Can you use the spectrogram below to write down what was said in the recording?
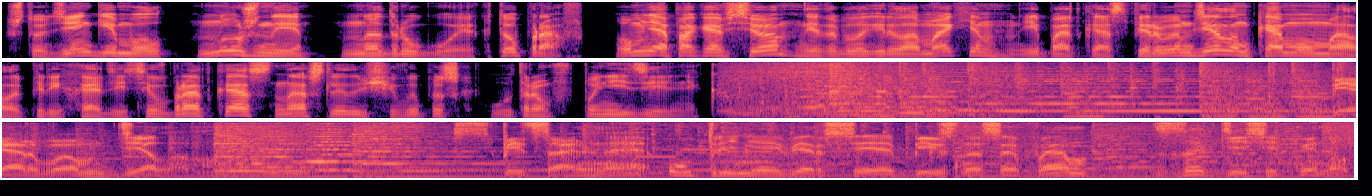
что деньги, мол, нужны на другое. Кто прав? У меня пока все. Это был Игорь Ломакин и подкаст «Первым делом». Кому мало, переходите в бродкаст. Наш следующий выпуск утром в понедельник. Первым делом. Специальная утренняя версия «Бизнес-ФМ» за 10 минут.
